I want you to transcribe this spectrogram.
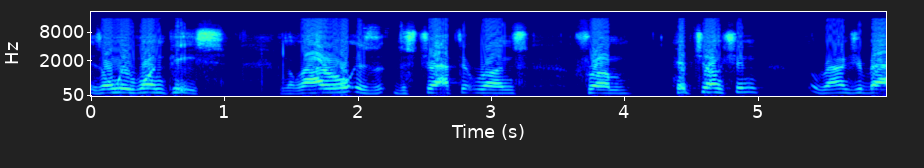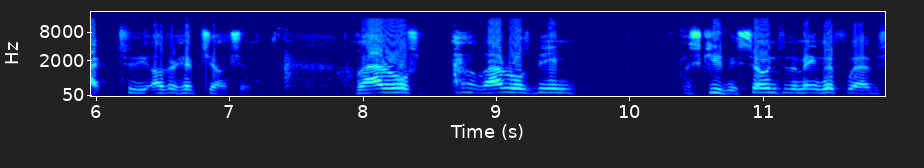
is only one piece, and the lateral is the strap that runs from hip junction around your back to the other hip junction. Laterals, laterals being, excuse me, sewn to the main lift webs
